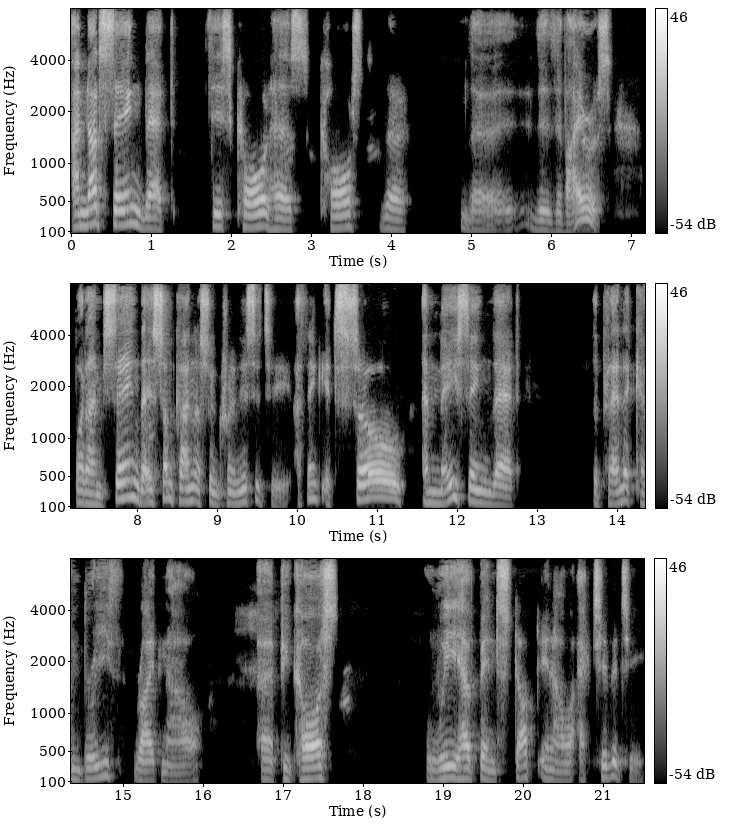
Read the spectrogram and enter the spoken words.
I'm not saying that this call has caused the, the, the, the virus, but I'm saying there is some kind of synchronicity. I think it's so amazing that the planet can breathe right now uh, because we have been stopped in our activity.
